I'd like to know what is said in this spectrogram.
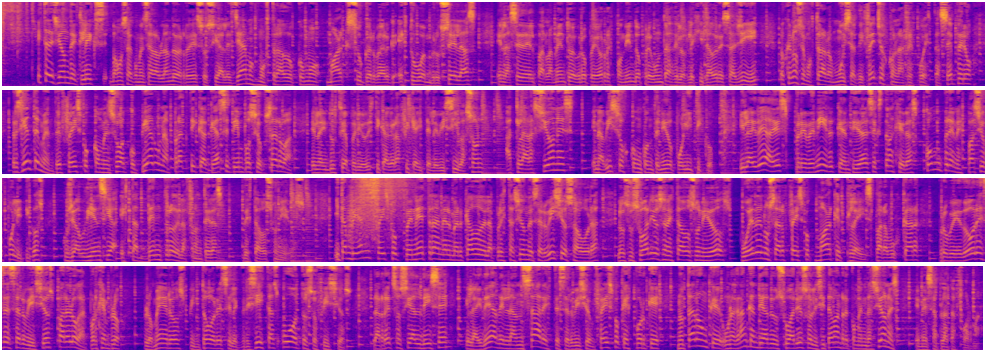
esta edición de Clicks vamos a comenzar hablando de redes sociales. Ya hemos mostrado cómo Mark Zuckerberg estuvo en Bruselas, en la sede del Parlamento Europeo, respondiendo preguntas de los legisladores allí, los que no se mostraron muy satisfechos con las respuestas. ¿eh? Pero recientemente Facebook comenzó a copiar una práctica que hace tiempo se observa en la industria periodística gráfica y televisiva. Son aclaraciones en avisos con contenido político. Y la idea es prevenir que entidades extranjeras compren espacios políticos cuya audiencia está dentro de las fronteras de Estados Unidos. Y también Facebook penetra en el mercado de la prestación de servicios ahora. Los usuarios en Estados Unidos pueden usar Facebook Marketplace para buscar proveedores de servicios para el hogar. Por ejemplo, plomeros, pintores, electricistas u otros oficios. La red social dice que la idea de lanzar este servicio en Facebook es porque notaron que una gran cantidad de usuarios solicitaban recomendaciones en esa plataforma.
